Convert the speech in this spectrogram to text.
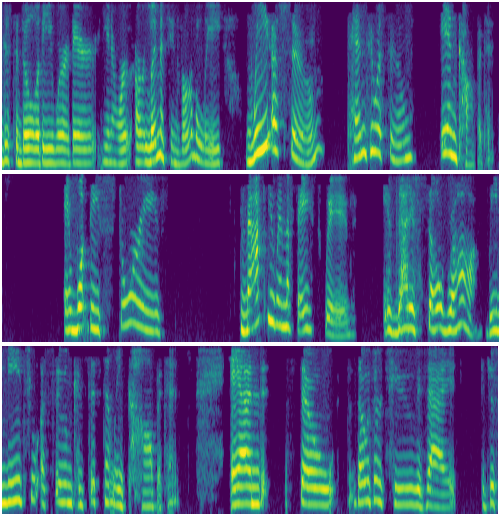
disability where they're, you know, are, are limited verbally, we assume, tend to assume incompetence. And what these stories smack you in the face with is that is so wrong. We need to assume consistently competence. And so those are two that just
